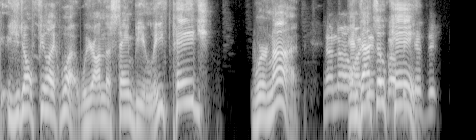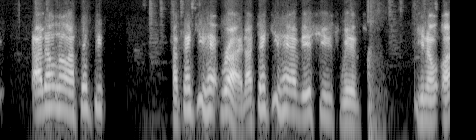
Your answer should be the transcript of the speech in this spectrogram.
you don't feel like what? We're on the same belief page. We're not. No, no, And I that's okay. It, I don't know. I think you. I think you have right. I think you have issues with. You know, I,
